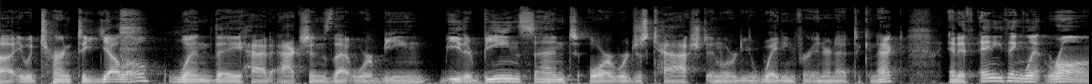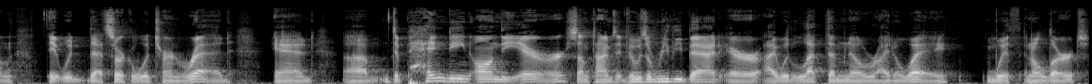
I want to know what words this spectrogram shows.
Uh, it would turn to yellow when they had actions that were being either being sent or were just cached and were waiting for internet to connect. And if anything went wrong, it would that circle would turn red. And um, depending on the error, sometimes if it was a really bad error, I would let them know right away with an alert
